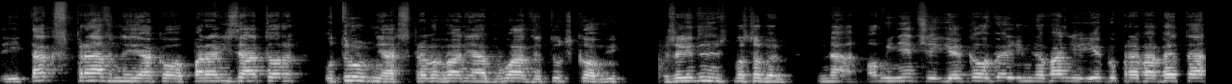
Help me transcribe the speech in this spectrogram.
i tak sprawny jako paralizator, utrudniać sprawowania władzy Tuskowi, że jedynym sposobem na ominięcie jego, wyeliminowanie jego prawa weta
